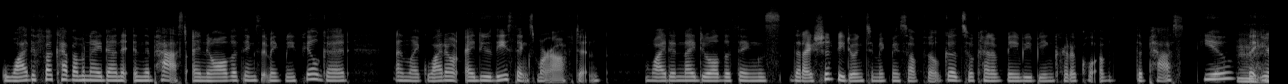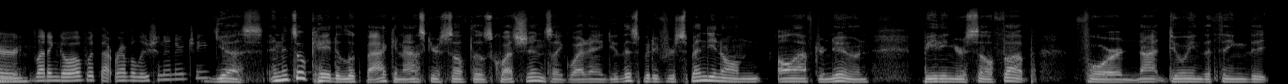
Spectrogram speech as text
why the fuck haven't I done it in the past? I know all the things that make me feel good. And like, why don't I do these things more often? Why didn't I do all the things that I should be doing to make myself feel good? So, kind of maybe being critical of the past you that you're Mhm. letting go of with that revolution energy. Yes, and it's okay to look back and ask yourself those questions, like why didn't I do this? But if you're spending all all afternoon beating yourself up for not doing the thing that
